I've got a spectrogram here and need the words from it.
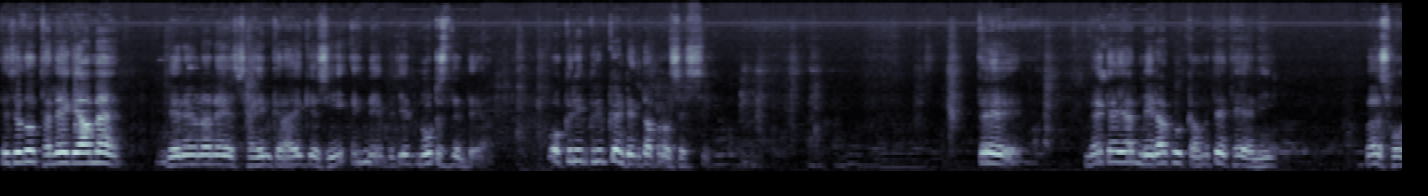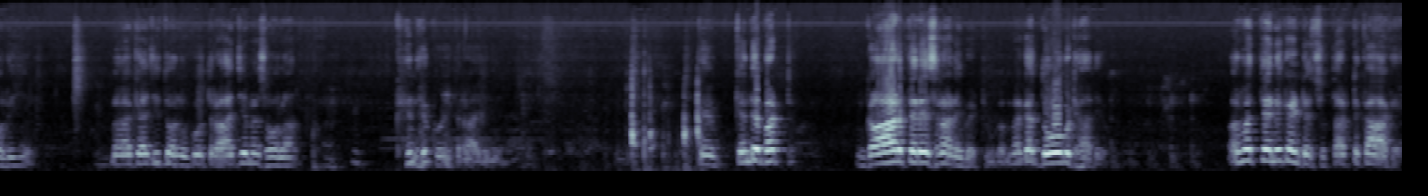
ਤੇ ਜਦੋਂ ਥੱਲੇ ਗਿਆ ਮੈਂ, ਮੇਰੇ ਉਹਨਾਂ ਨੇ ਸਾਈਨ ਕਰਾਏ ਕਿ ਅਸੀਂ ਇੰਨੇ ਵਜੇ ਨੋਟਿਸ ਦਿੰਦੇ ਆ। ਉਹ ਕਰੀਬ ਕਰੀਬ ਘੰਟੇ ਦਾ ਪ੍ਰੋਸੈਸ ਸੀ। ਤੇ ਮੈਂ ਕਿਹਾ, ਯਾਰ, ਮੇਰਾ ਕੋਈ ਕੰਮ ਤੇ ਇੱਥੇ ਹੈ ਨਹੀਂ। ਬਸ ਸੌ ਲਈਏ ਮੈਂ ਕਿਹਾ, ਜੀ, ਤੁਹਾਨੂੰ ਕੋਈ ਇਤਰਾਜ਼ ਜੇ ਮੈਂ ਸੌ ਲਾਂ? ਕਹਿੰਦੇ, ਕੋਈ ਇਤਰਾਜ਼ ਨਹੀਂ। ਤੇ ਕਹਿੰਦੇ ਬਟ ਗਾਰਡ ਤੇਰੇ ਸਰਾਣੇ ਬੈਠੂਗਾ। ਮੈਂ ਕਿਹਾ, ਦੋ ਬਿਠਾ ਦਿਓ। ਔਰ ਮੈਂ 3 ਘੰਟੇ ਸੁੱਤਾ, ਟਿਕਾ ਕੇ।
